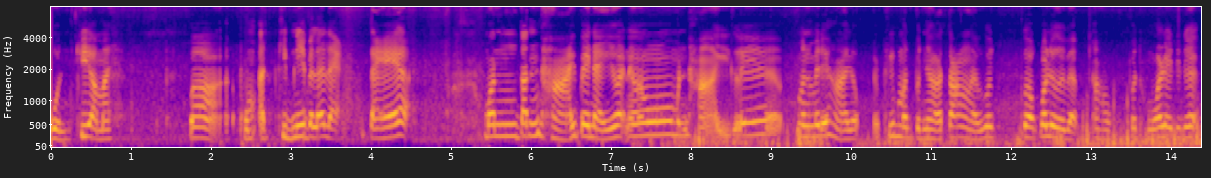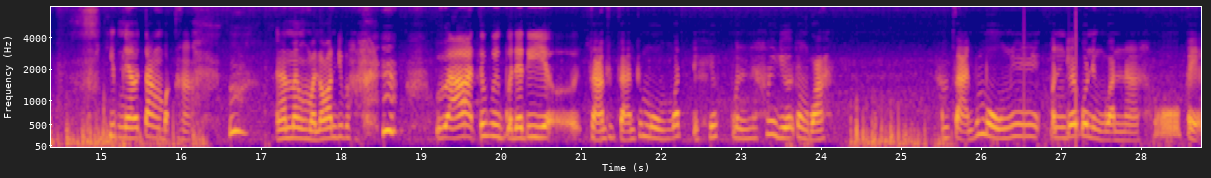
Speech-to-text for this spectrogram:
กคนเชื่อไหมว่าผมอัดคลิปนี้ไปแล้วแหละ แต่มันดันหายไปไหนวะเนาะมันหายแล้วมันไม่ได้หายหรอกแต่คลิปมันเป็นแนวตั้งอะก็ก็ก็เลยแบบเอาวปวดหัวเลยทีเนี้ยคลิปแนวตั้งบักหาอันนั้นมันมาร้อนที่บ้าว่าต้องฟิล์มกว่านาทีสามสิบสามชั่วโมงวัดเฮ้ยมันให้เยอะจังวะ สามชั่วโมงนี่มันเยอะกว่าหนึ่งวันนะ โอ้แปลก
